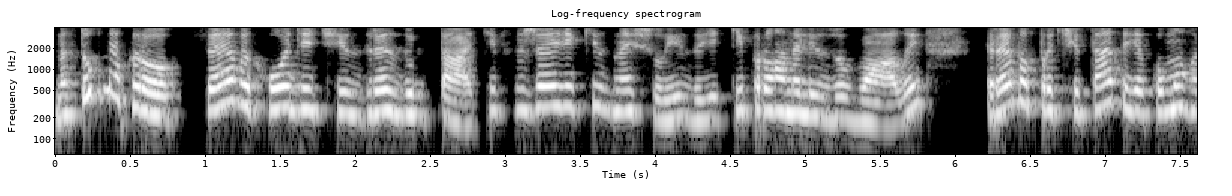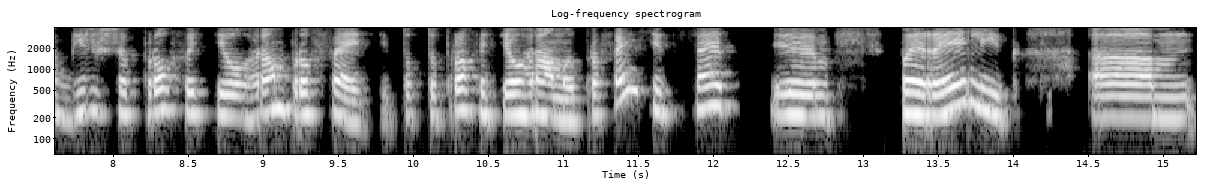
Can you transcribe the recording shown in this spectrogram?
Наступний крок це виходячи з результатів, вже які знайшли, за які проаналізували. Треба прочитати якомога більше професіограм професій. Тобто професіограми професій це е, перелік. ем,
